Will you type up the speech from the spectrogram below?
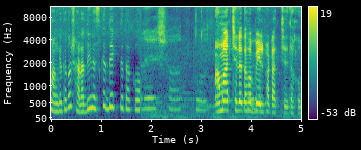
সঙ্গে থাকো সারাদিন আজকে দেখতে থাকো। আমার ছেলে দেখো বেল ফাটাচ্ছে দেখো।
